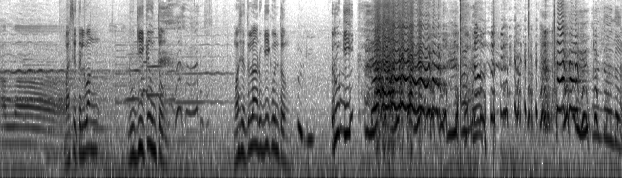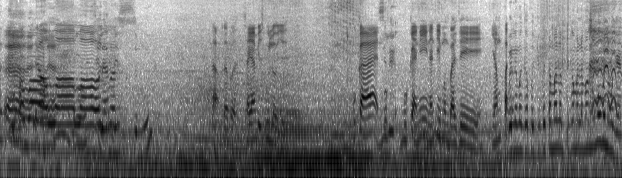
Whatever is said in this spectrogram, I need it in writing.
Allah. Masa terluang rugi ke untung? Masa terluang rugi ke untung? Rugi. Untung. Untung untung. Ya Allah, Allah. Sila ambil semua. Tak, tak apa. Saya ambil 10 je. Bukan, bu- Sila. bukan ni nanti membazir. Yang empat Boleh makan pagi petang malam tengah malam bangun pun boleh makan.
